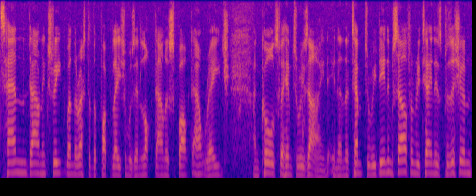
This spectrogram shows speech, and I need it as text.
10 Downing Street when the rest of the population was in lockdown has sparked outrage and calls for him to resign. In an attempt to redeem himself and retain his position,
